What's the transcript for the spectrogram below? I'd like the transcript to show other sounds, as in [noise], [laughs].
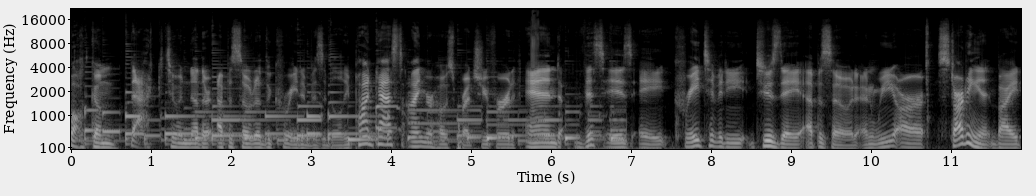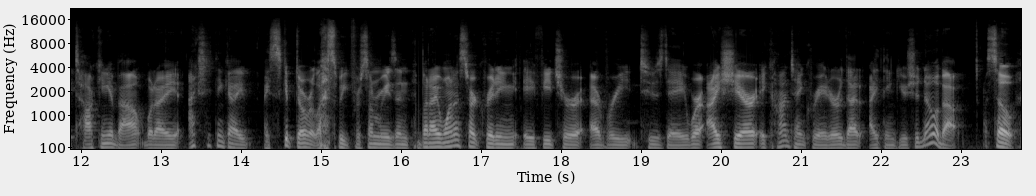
Welcome back to another episode of the CreatiVisibility Podcast. I'm your host, Bret Shuford, and this is a Creativity Tuesday episode. And we are starting it by talking about what I actually think I, I skipped over [laughs] last week for some reason, but I want to start creating a feature every Tuesday where I share a content creator that I think you should know about. So,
